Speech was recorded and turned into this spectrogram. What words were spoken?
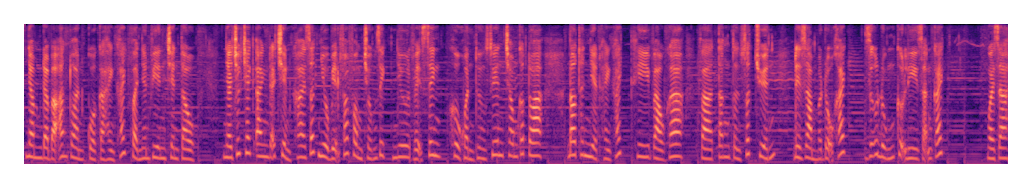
Nhằm đảm bảo an toàn của cả hành khách và nhân viên trên tàu, nhà chức trách Anh đã triển khai rất nhiều biện pháp phòng chống dịch như vệ sinh, khử khuẩn thường xuyên trong các toa, đo thân nhiệt hành khách khi vào ga và tăng tần suất chuyến để giảm mật độ khách, giữ đúng cự ly giãn cách. Ngoài ra,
